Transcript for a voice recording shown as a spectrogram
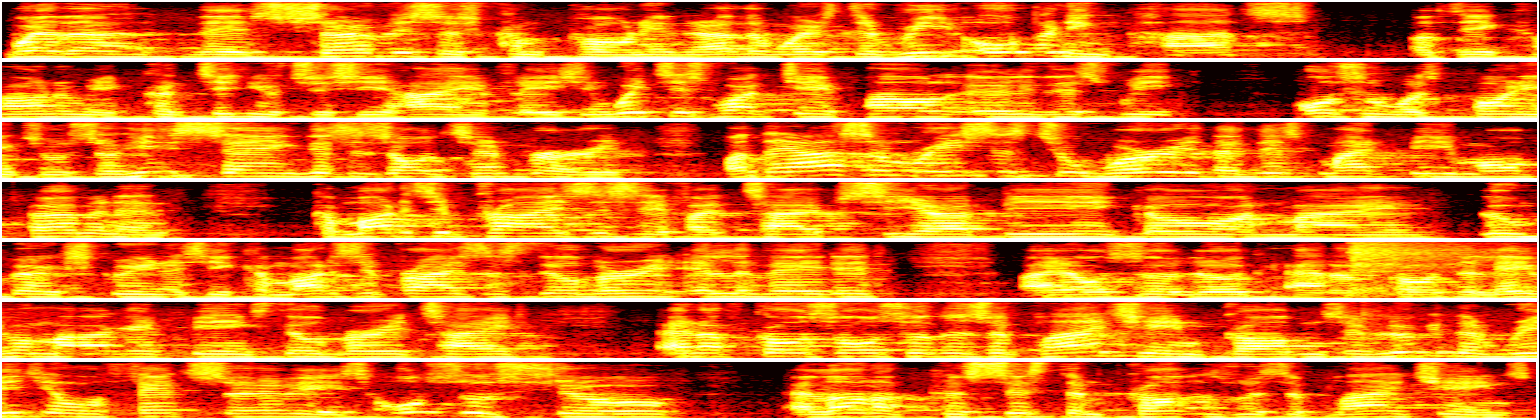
whether the services component, in other words, the reopening parts of the economy continue to see high inflation, which is what Jay Powell early this week also was pointing to. So he's saying this is all temporary, but there are some reasons to worry that this might be more permanent. Commodity prices, if I type CRB, go on my Bloomberg screen, I see commodity prices still very elevated. I also look at, of course, the labor market being still very tight. And of course, also the supply chain problems. If you look at the regional Fed surveys, also show a lot of persistent problems with supply chains.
